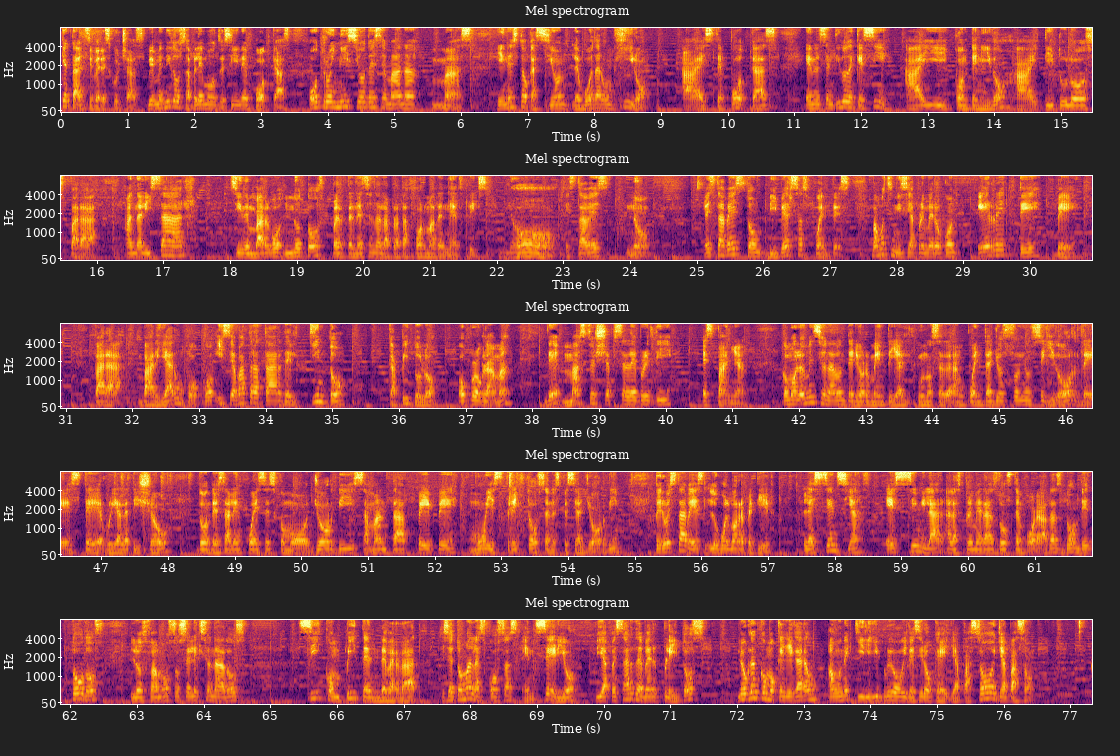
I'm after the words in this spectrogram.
¿qué tal ciberescuchas? Bienvenidos a Hablemos de Cine Podcast, otro inicio de semana más. Y en esta ocasión le voy a dar un giro a este podcast en el sentido de que sí, hay contenido, hay títulos para analizar, sin embargo, no todos pertenecen a la plataforma de Netflix. No, esta vez no. Esta vez son diversas fuentes. Vamos a iniciar primero con RTV para variar un poco y se va a tratar del quinto capítulo o programa de MasterChef Celebrity España. Como lo he mencionado anteriormente y algunos se darán cuenta, yo soy un seguidor de este reality show donde salen jueces como Jordi, Samantha, Pepe, muy estrictos, en especial Jordi. Pero esta vez lo vuelvo a repetir, la esencia es similar a las primeras dos temporadas donde todos los famosos seleccionados sí compiten de verdad, se toman las cosas en serio y a pesar de haber pleitos, logran como que llegar a un, equilibrio y decir, ok, ya pasó, ya pasó.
